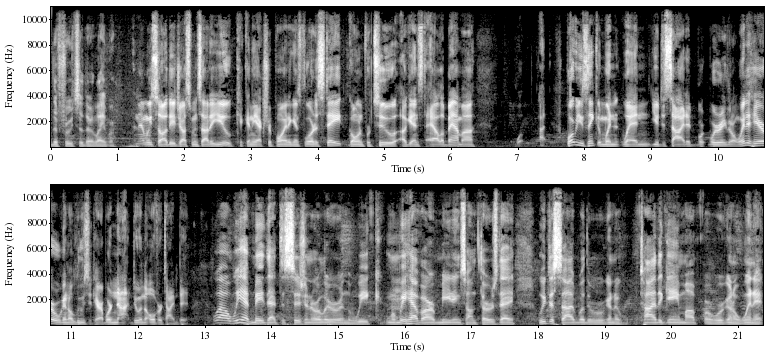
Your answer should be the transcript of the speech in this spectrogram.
the fruits of their labor. And then we saw the adjustments out of you, kicking the extra point against Florida State, going for two against Alabama. what were you thinking when when you decided we're either going to win it here or we're going to lose it here? We're not doing the overtime bit. Well, we had made that decision earlier in the week. When we have our meetings on Thursday, we decide whether we're going to tie the game up or we're going to win it.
